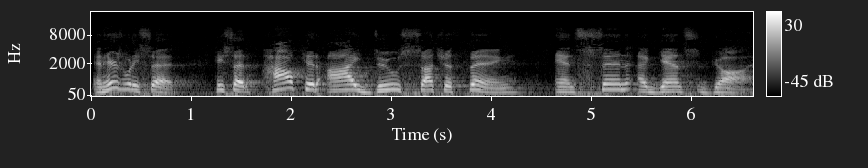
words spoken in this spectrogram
And here's what he said he said, How could I do such a thing and sin against God?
